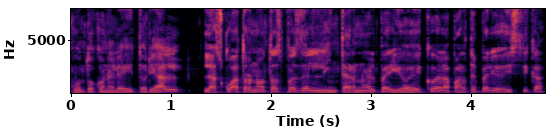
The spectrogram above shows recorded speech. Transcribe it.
junto con el editorial. Las cuatro notas, pues, del interno del periódico, de la parte periodística,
